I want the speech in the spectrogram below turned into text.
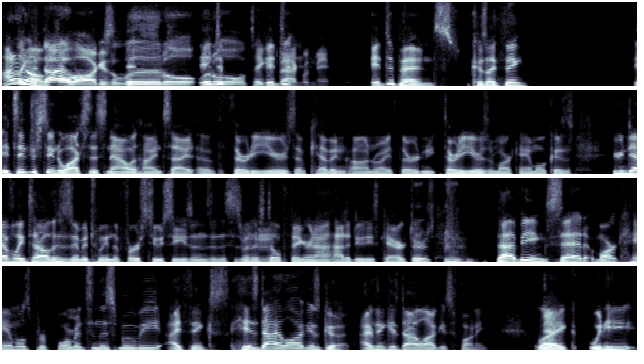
I don't like know. the dialogue is a little it de- little taken it de- back with me. It depends because I think it's interesting to watch this now with hindsight of 30 years of Kevin Conroy, 30, 30 years of Mark Hamill, because you can definitely tell this is in between the first two seasons and this is when Mhm. they're still figuring out how to do these characters. that being said, Mark Hamill's performance in this movie, I think his dialogue is good. I think his dialogue is funny. Yeah. Like when he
